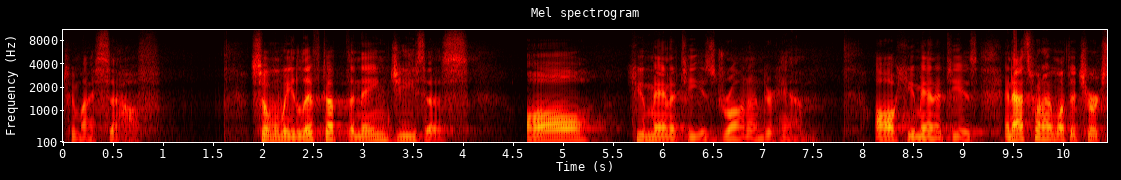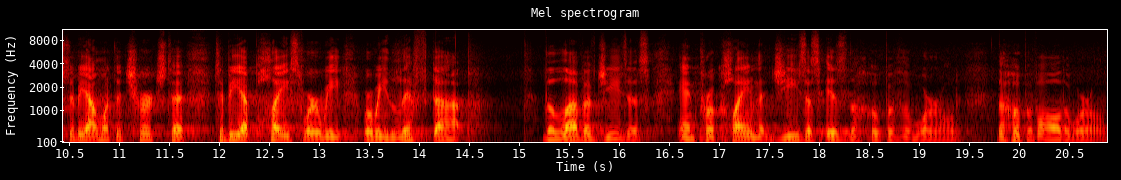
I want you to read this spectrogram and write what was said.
to myself. So when we lift up the name Jesus, all humanity is drawn under him. All humanity is, and that's what I want the church to be. I want the church to, to be a place where we, where we lift up the love of Jesus and proclaim that Jesus is the hope of the world, the hope of all the world.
